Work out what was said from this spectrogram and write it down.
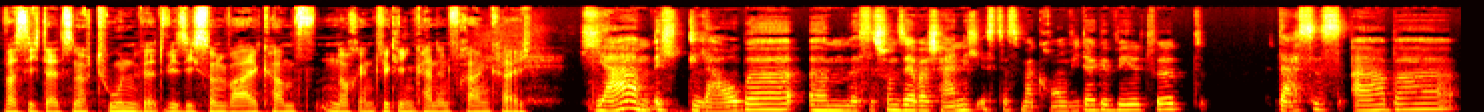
was sich da jetzt noch tun wird, wie sich so ein Wahlkampf noch entwickeln kann in Frankreich. Ja, ich glaube, ähm, dass es schon sehr wahrscheinlich ist, dass Macron wiedergewählt wird. Dass es aber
